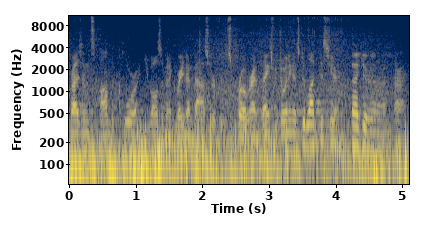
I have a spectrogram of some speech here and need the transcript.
presence on the court, and you've also been a great ambassador for this program. Thanks for joining us. Good luck this year. Thank you very much. All right.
